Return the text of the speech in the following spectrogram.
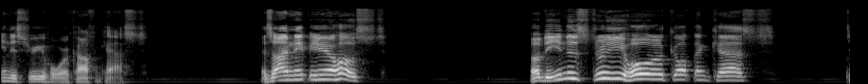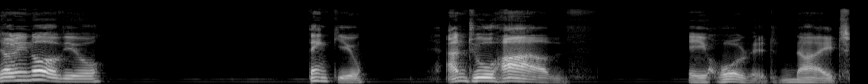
Industry Horror Coffin Cast as I'm Nick, your host of the Industry Horror Coffin Cast, telling all of you thank you and to have a horrid night.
